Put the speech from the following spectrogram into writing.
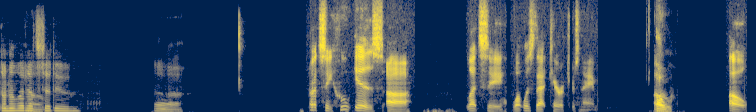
Don't know what else to Um, do. uh, Let's see. Who is uh let's see. What was that character's name? Oh. Oh,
